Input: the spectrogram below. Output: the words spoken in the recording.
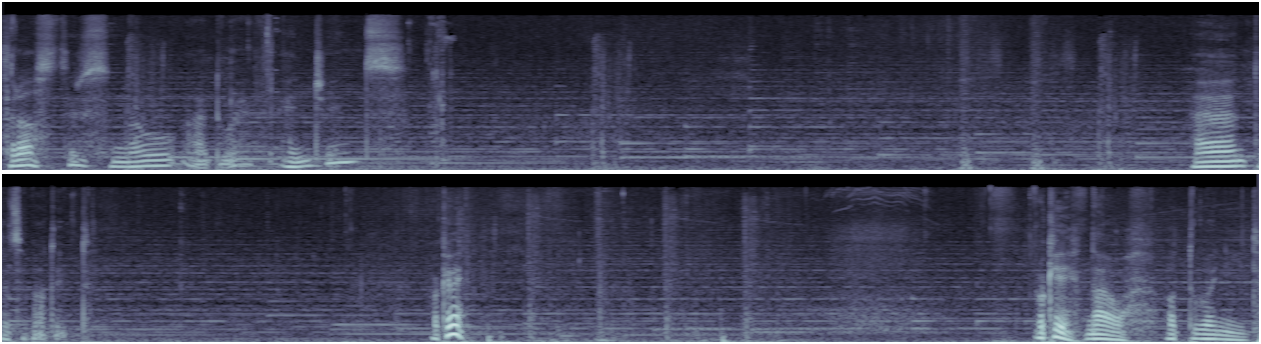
Thrusters, no. I do have engines. And that's about it. Okay. Okay, now, what do I need?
